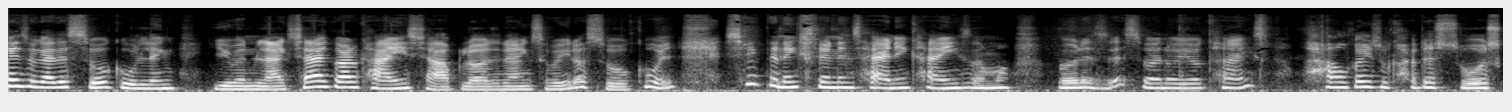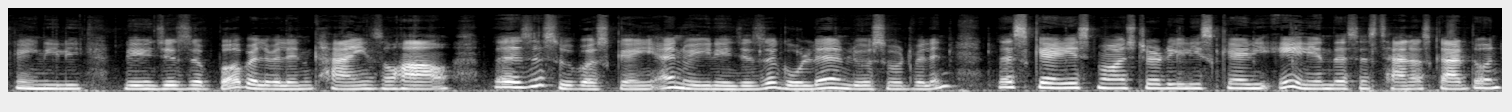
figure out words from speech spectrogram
Guys look at this so cooling. Human black jaguar kinds sharp claws rank superhero so cool. Check the next one is Hanny kinds. What is this one? Oh your kinds. Wow guys look how this so skinny ranges the purple villain kinds. Wow. This is a super scary and we ranges the golden and blue sword villain. The scariest monster really scary alien. This is Thanos cartoon.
